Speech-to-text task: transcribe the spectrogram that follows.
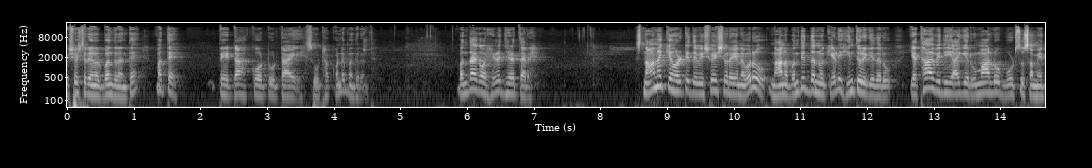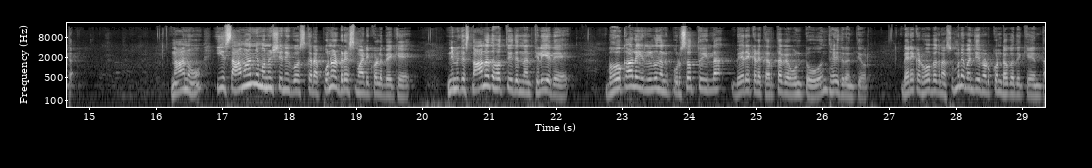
ವಿಶ್ವೇಶ್ವರಯ್ಯನವ್ರು ಬಂದ್ರಂತೆ, ಮತ್ತು ಪೇಟ ಕೋಟು ಟಾಯ್ ಸೂಟ್ ಹಾಕ್ಕೊಂಡೇ ಬಂದಿರಂತೆ. ಬಂದಾಗ ಅವ್ರು ಹೇಳಿದ್ದು ಹೇಳ್ತಾರೆ, ಸ್ನಾನಕ್ಕೆ ಹೊರಟಿದ್ದ ವಿಶ್ವೇಶ್ವರಯ್ಯನವರು ನಾನು ಬಂದಿದ್ದನ್ನು ಕೇಳಿ ಹಿಂತಿರುಗಿದರು. ಯಥಾವಿಧಿಯಾಗಿ ರುಮಾಲು, ಬೂಟ್ಸು ಸಮೇತ. ನಾನು ಈ ಸಾಮಾನ್ಯ ಮನುಷ್ಯನಿಗೋಸ್ಕರ ಪುನಃ ಡ್ರೆಸ್ ಮಾಡಿಕೊಳ್ಳಬೇಕೆ? ನಿಮಗೆ ಸ್ನಾನದ ಹೊತ್ತು ಇದನ್ನು ನಾನು ತಿಳಿಯದೆ? ಬಹುಕಾಲ ಇರಲು ನನಗೆ ಪುರ್ಸತ್ತು ಇಲ್ಲ, ಬೇರೆ ಕಡೆ ಕರ್ತವ್ಯ ಉಂಟು ಅಂತ ಹೇಳಿದ್ರಂತೆ ಅವರು. ಬೇರೆ ಕಡೆ ಹೋಗ್ಬೇಕು ನಾನು ಸುಮ್ಮನೆ ಬಂದು ನೋಡ್ಕೊಂಡು ಹೋಗೋದಕ್ಕೆ ಅಂತ.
